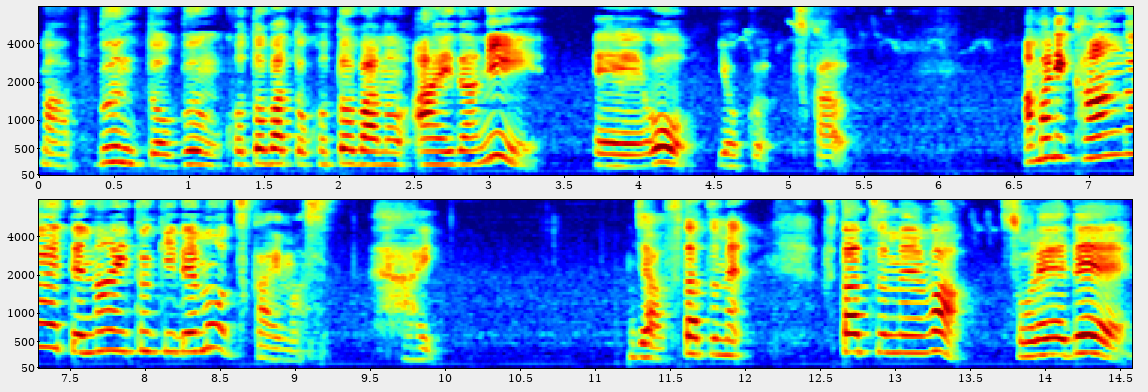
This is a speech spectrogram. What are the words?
まあ文と文、言葉と言葉の間に、えーをよく使う。あまり考えてない時でも使います。はい。じゃあ二つ目。二つ目は、それで、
